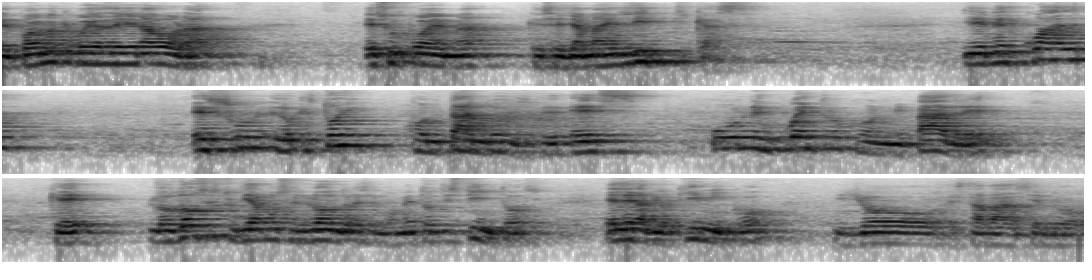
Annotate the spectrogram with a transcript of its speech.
El poema que voy a leer ahora es un poema que se llama Elípticas y en el cual es lo que estoy contando es un encuentro con mi padre que los dos estudiamos en Londres en momentos distintos. Él era bioquímico y yo estaba haciendo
